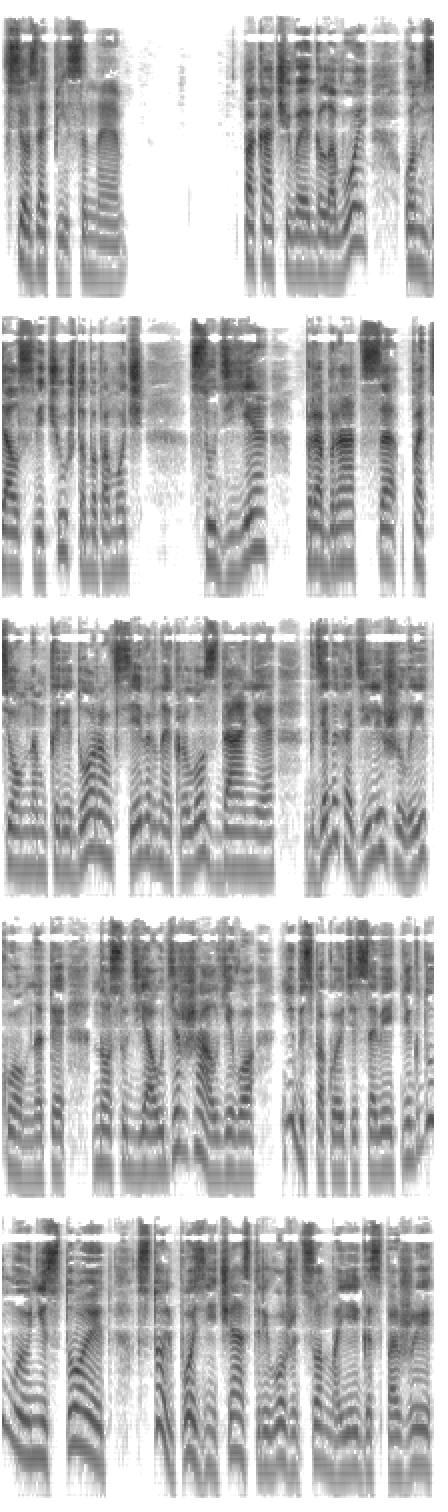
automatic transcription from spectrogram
все записанное». Покачивая головой, он взял свечу, чтобы помочь судье пробраться по темным коридорам в северное крыло здания, где находились жилые комнаты, но судья удержал его. «Не беспокойтесь, советник, думаю, не стоит в столь поздний час тревожить сон моей госпожи.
